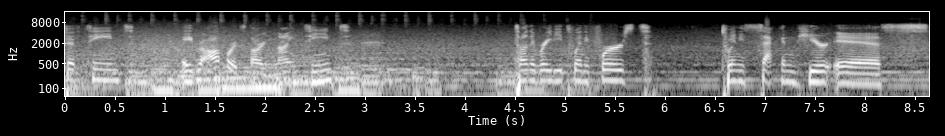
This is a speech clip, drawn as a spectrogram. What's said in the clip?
15th. Avery Alford starting 19th. Tony Brady 21st. 22nd here is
